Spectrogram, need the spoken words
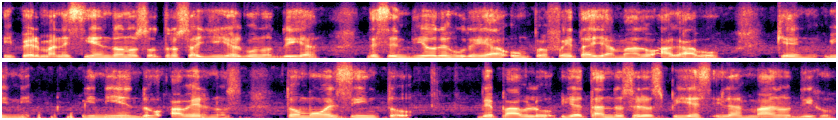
y permaneciendo nosotros allí algunos días, descendió de Judea un profeta llamado Agabo, quien viniendo a vernos tomó el cinto de Pablo y atándose los pies y las manos dijo,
